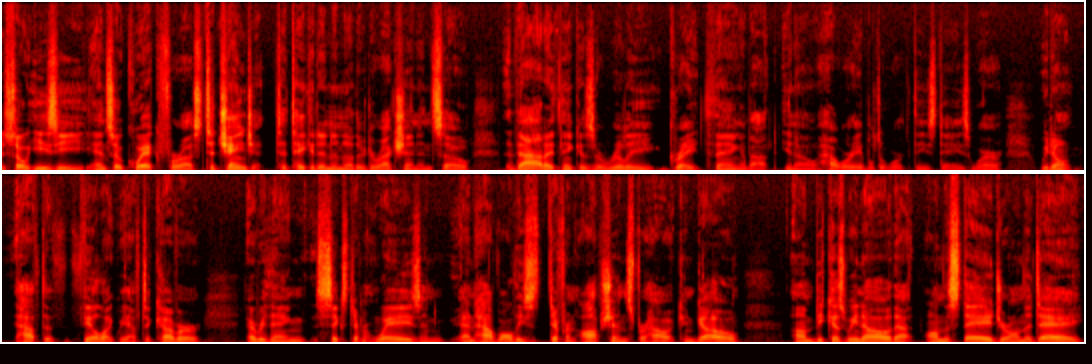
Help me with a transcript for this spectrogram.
so easy and so quick for us to change it, to take it in another direction. And so that I think is a really great thing about, you know, how we're able to work these days where we don't have to feel like we have to cover everything six different ways and, and have all these different options for how it can go. Um, because we know that on the stage or on the day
